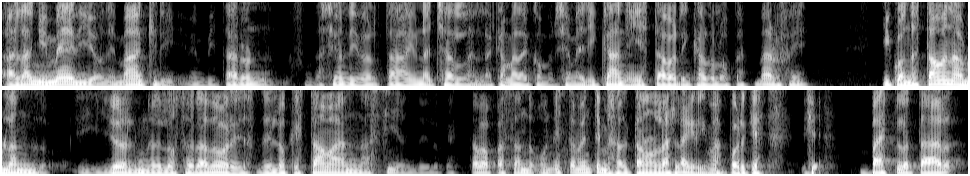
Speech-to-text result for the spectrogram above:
al año y medio de Macri me invitaron a Fundación Libertad y una charla en la Cámara de Comercio Americana y estaba Ricardo López Murphy. Y cuando estaban hablando, y yo era uno de los oradores, de lo que estaban haciendo y lo que estaba pasando, honestamente me saltaron las lágrimas porque va a explotar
